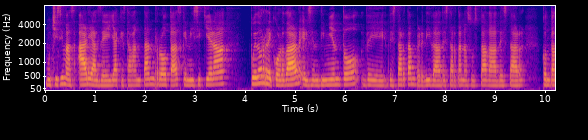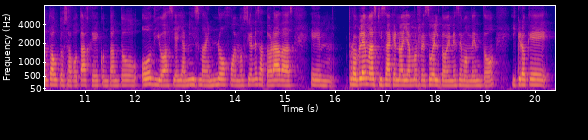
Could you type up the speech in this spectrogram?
muchísimas áreas de ella que estaban tan rotas que ni siquiera puedo recordar el sentimiento de, estar tan perdida, de estar tan asustada, de estar con tanto autosabotaje, con tanto odio hacia ella misma, enojo, emociones atoradas, em, problemas quizá que no hayamos resuelto en ese momento. Y creo que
